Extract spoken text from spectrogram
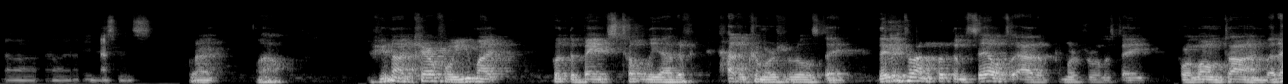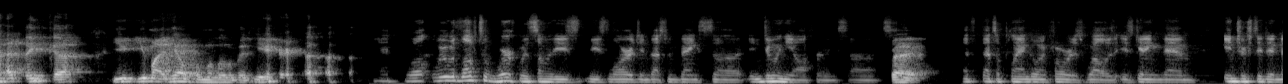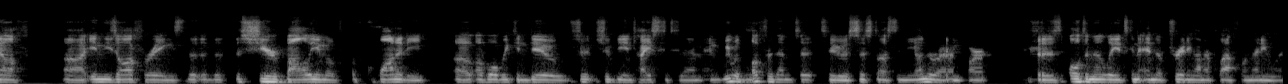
uh, investments. Right. Wow. If you're not careful, you might put the banks totally out of out of commercial real estate. They've been trying to put themselves out of commercial real estate for a long time, but I think uh, you you might help them a little bit here. yeah, well, we would love to work with some of these these large investment banks uh, in doing the offerings. Uh, so right. That's that's a plan going forward as well. Is, is getting them interested enough uh, in these offerings. The, the, the sheer volume of, of quantity of, of, what we can do should, should be enticing to them, and we would love for them to to assist us in the underwriting part because ultimately it's going to end up trading on our platform anyway.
